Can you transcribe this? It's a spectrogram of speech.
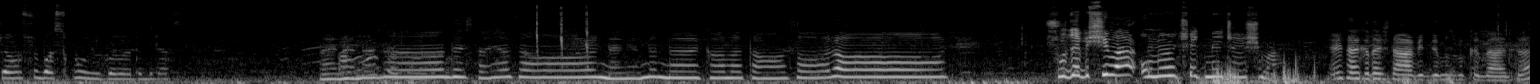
Cansu baskı uyguladı biraz. Ne ne ne ne destan yazar ne ne ne ne Galatasaray. Şurada bir şey var, onu çekmeye çalışma. Evet arkadaşlar videomuz bu kadardı.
